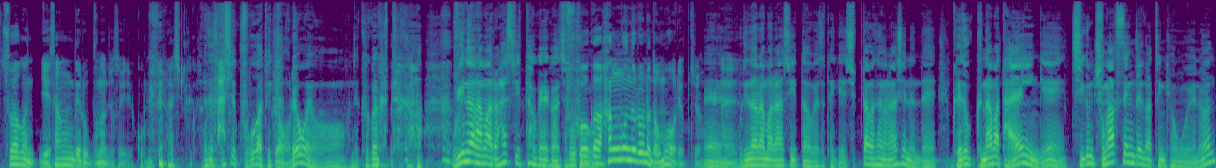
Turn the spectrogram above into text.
수학은 예상대로 무너져서 이제 고민을 하시는 거예요. 근데 사실 국어가 되게 어려워요. 근데 그걸 갖다가 우리나라 말을 할 수 있다고 해가지고 국어가 학문으로는 너무 어렵죠. 네, 네. 우리나라 말을 할 수 있다고 해서 되게 쉽다고 생각을 하시는데 그래도 그나마 다행인 게 지금 중학생들 같은 경우에는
